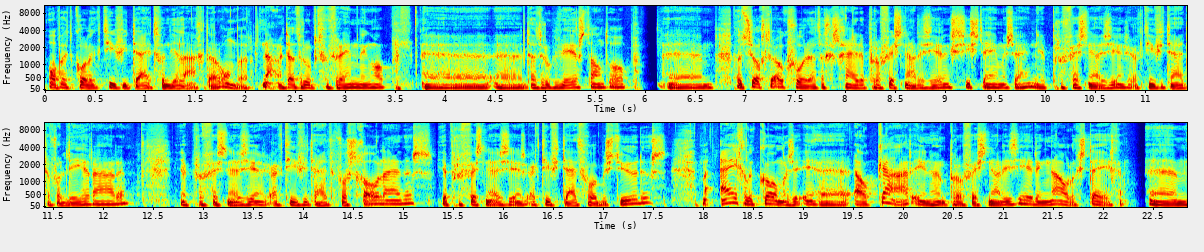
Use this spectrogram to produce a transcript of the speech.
op het collectiviteit van die laag daaronder. Nou, dat roept vervreemding op, uh, uh, dat roept weerstand op. Uh, het zorgt er ook voor dat er gescheiden professionaliseringssystemen zijn. Je hebt professionaliseringsactiviteiten voor leraren, je hebt professionaliseringsactiviteiten voor schoolleiders, je hebt professionaliseringsactiviteiten voor bestuurders. Maar eigenlijk komen ze elkaar in hun professionalisering nauwelijks tegen. Ehm,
